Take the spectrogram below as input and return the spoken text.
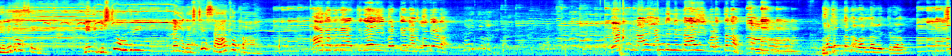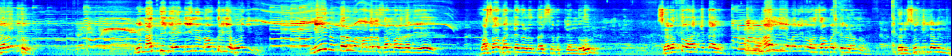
ನನಗಾಸೆ. ನಿನಗಿಷ್ಟ ಆದ್ರೆ ನಮಗಷ್ಟೇ ಸಾಕಪ್ಪ. ಹಾಗಾದ್ರೆ ಅತ್ತಿಗೆ ಈ ಬಟ್ಟೆ ನನಗೂ ಬೇಡ ಎಂದಿನಿಂದ ಈ ಬಡತನ? ಬಡತನವಲ್ಲ ವಿಕ್ರಮ್ ಷರತ್ತು ನಿನ್ನ ಅತ್ತಿಗೆ ನೀನು ನೌಕರಿಗೆ ಹೋಗಿ ನೀನು ತರುವ ಮೊದಲ ಸಂಬಳದಲ್ಲಿಯೇ ಹೊಸ ಬಟ್ಟೆಗಳು ಧರಿಸಬೇಕೆಂದು ಷರತ್ತು ಹಾಕಿದ್ದಾಳೆ. ಅಲ್ಲಿಯವರೆಗೂ ಹೊಸ ಬಟ್ಟೆಗಳನ್ನು ಧರಿಸುವುದಿಲ್ಲವೆಂದು.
